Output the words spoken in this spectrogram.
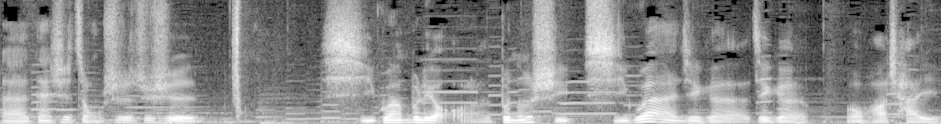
呃，但是总是就是习惯不了了，不能习习惯这个这个文化差异。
